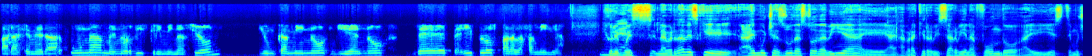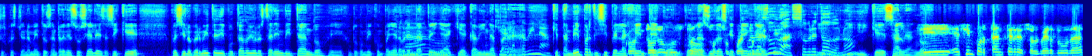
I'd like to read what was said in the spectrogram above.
para generar una menor discriminación y un camino lleno de periplos para la familia. Híjole, pues la verdad es que hay muchas dudas todavía, eh, ha- habrá que revisar bien a fondo, hay este, muchos cuestionamientos en redes sociales, así que, pues si lo permite, diputado, yo lo estaré invitando, eh, junto con mi compañera Brenda Peña, aquí a cabina, aquí a la para cabina. que también participe la Con gente con, gusto, con las dudas que supuesto Con tenga. las dudas, sobre y- todo, ¿no? Y, y que salgan, ¿no? Sí, es importante resolver dudas,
